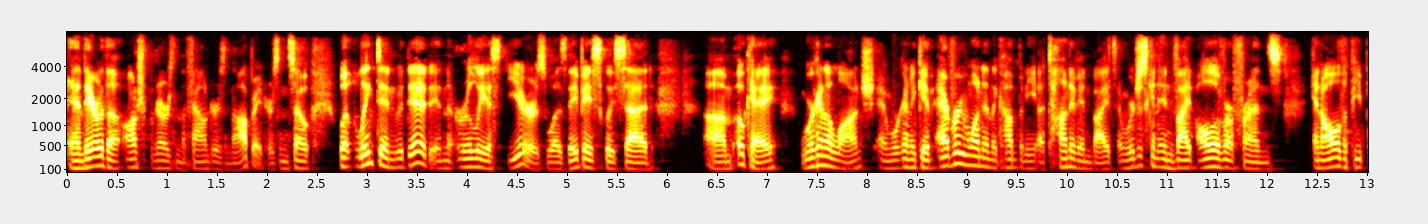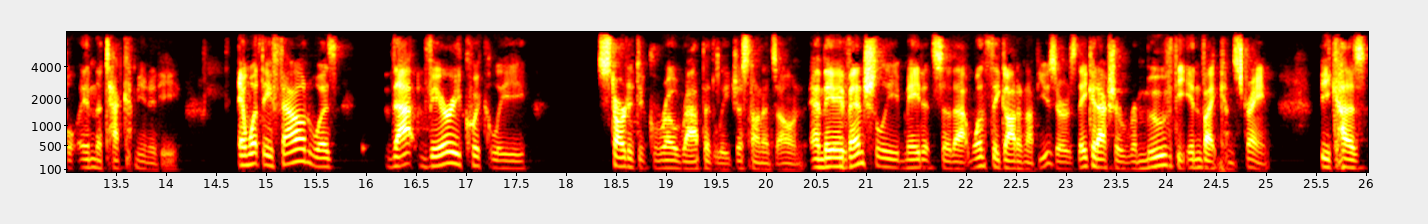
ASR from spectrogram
And they're the entrepreneurs and the founders and the operators. And so, what LinkedIn did in the earliest years was they basically said, um, okay, we're going to launch and we're going to give everyone in the company a ton of invites and we're just going to invite all of our friends and all the people in the tech community. And what they found was that very quickly started to grow rapidly just on its own. And they eventually made it so that once they got enough users, they could actually remove the invite constraint because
